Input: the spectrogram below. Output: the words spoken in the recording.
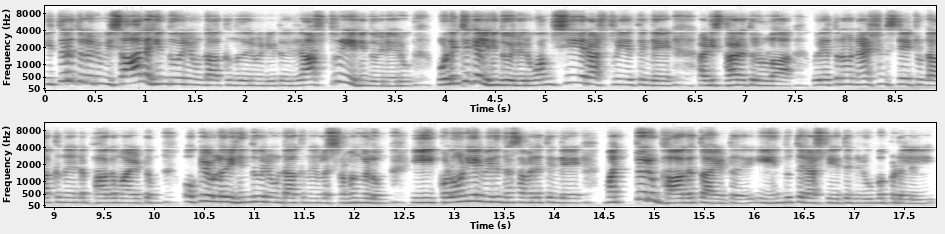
ഇത്തരത്തിലൊരു വിശാല ഹിന്ദുവിനെ ഉണ്ടാക്കുന്നതിന് വേണ്ടിയിട്ട് ഒരു രാഷ്ട്രീയ ഹിന്ദുവിനെ ഒരു പൊളിറ്റിക്കൽ ഹിന്ദുവിനെ ഒരു വംശീയ രാഷ്ട്രീയത്തിന്റെ അടിസ്ഥാനത്തിലുള്ള ഒരു എത്തനോ നാഷൻ സ്റ്റേറ്റ് ഉണ്ടാക്കുന്നതിന്റെ ഭാഗമായിട്ടും ഒക്കെയുള്ള ഒരു ഹിന്ദുവിനെ ഉണ്ടാക്കുന്നതിനുള്ള ശ്രമങ്ങളും ഈ കൊളോണിയൽ വിരുദ്ധ സമരത്തിന്റെ മറ്റൊരു ഭാഗത്തായിട്ട് ഈ ഹിന്ദുത്വ രാഷ്ട്രീയത്തിന്റെ രൂപപ്പെടലിൽ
